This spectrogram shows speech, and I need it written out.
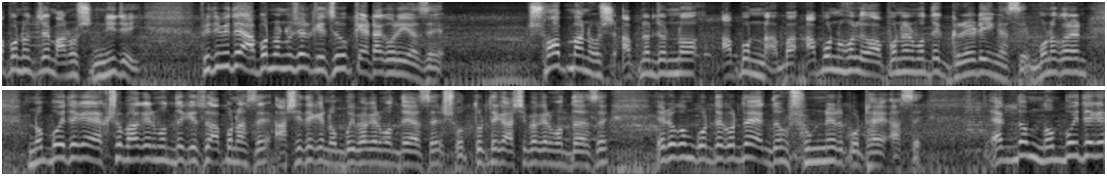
আপন হচ্ছে মানুষ নিজেই। পৃথিবীতে আপন মানুষের কিছু ক্যাটাগরি আছে। সব মানুষ আপনার জন্য আপন না বা আপন হলেও আপনের মধ্যে গ্রেডিং আছে। মনে করেন নব্বই থেকে একশো ভাগের মধ্যে কিছু আপন আছে, আশি থেকে নব্বই ভাগের মধ্যে আছে, সত্তর থেকে আশি ভাগের মধ্যে আছে। এরকম করতে করতে একদম শূন্যের কোঠায় আছে। একদম নব্বই থেকে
